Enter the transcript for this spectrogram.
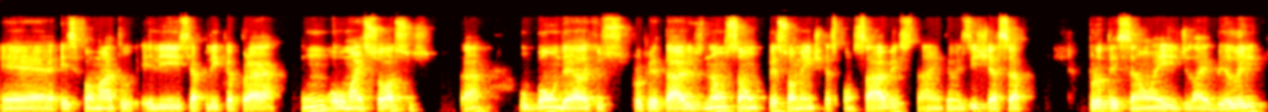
É, esse formato ele se aplica para um ou mais sócios. Tá? O bom dela é que os proprietários não são pessoalmente responsáveis, tá? Então existe essa proteção aí de liability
